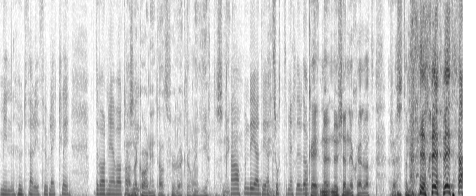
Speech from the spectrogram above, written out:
Min hudfärg är ful och äcklig. Det var när jag var kanske... Anna-Karin är inte alls ful och äcklig, hon är jättesnygg. Ja, men det är det jag trott i mitt liv. Då. Okej, nu, nu kände jag själv att rösten blev lite...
